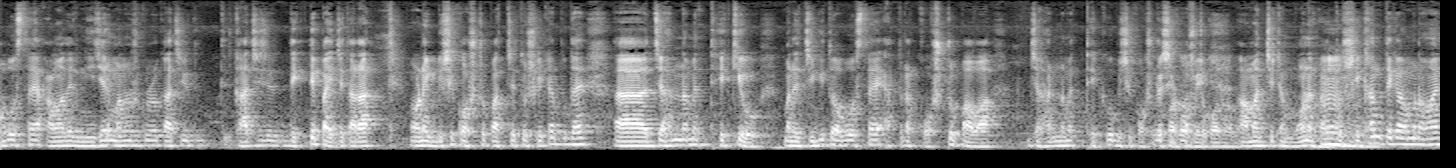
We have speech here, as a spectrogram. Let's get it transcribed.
অবস্থায় আমাদের নিজের মানুষগুলোর কাছে কাছে দেখতে পাই যে তারা অনেক বেশি কষ্ট পাচ্ছে তো সেটা বোধ হয় জাহান্নামের থেকেও মানে জীবিত অবস্থায় এতটা কষ্ট পাওয়া জাহান্নামের থেকেও বেশি কষ্ট কষ্টকর হবে। আমার যেটা মনে হয় তো সেখান থেকে আমার মনে হয়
